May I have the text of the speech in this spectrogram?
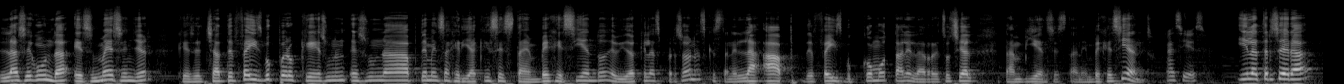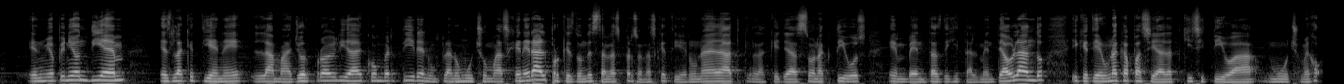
La segunda es Messenger, que es el chat de Facebook, pero que es, es una app de mensajería que se está envejeciendo debido a que las personas que están en la app de Facebook como tal, en la red social, también se están envejeciendo. Así es. Y la tercera, en mi opinión, DM, es la que tiene la mayor probabilidad de convertir en un plano mucho más general, porque es donde están las personas que tienen una edad en la que ya son activos en ventas digitalmente hablando y que tienen una capacidad adquisitiva mucho mejor.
